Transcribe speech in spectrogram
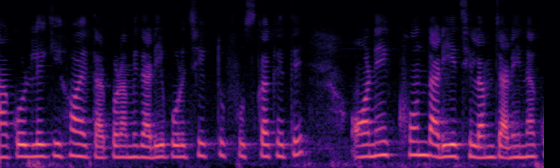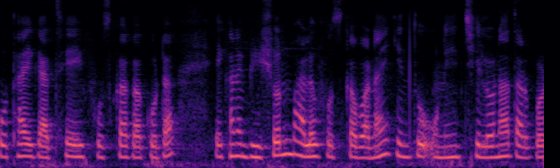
না করলে কি হয়? তারপর আমি দাঁড়িয়ে পড়েছি একটু ফুচকা খেতে। অনেকক্ষণ দাঁড়িয়েছিলাম, জানি না কোথায় গেছে এই ফুচকা কাকুটা। এখানে ভীষণ ভালো ফুচকা বানায়, কিন্তু উনি ছিল না, তারপর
